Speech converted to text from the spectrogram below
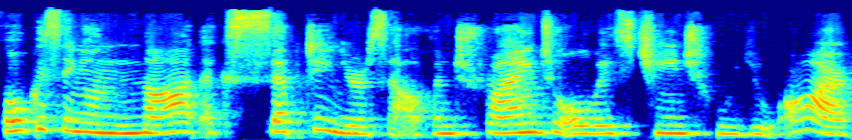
focusing on not accepting yourself and trying to always change who you are,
